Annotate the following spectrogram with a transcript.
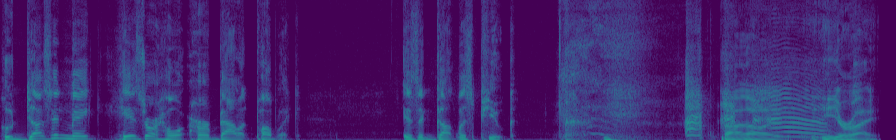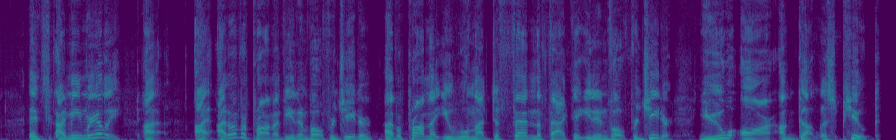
who doesn't make his or her, her ballot public, is a gutless puke. no, no, you're right. It's. I mean, really. I, I, I don't have a problem if you didn't vote for Jeter. I have a problem that you will not defend the fact that you didn't vote for Jeter. You are a gutless puke.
